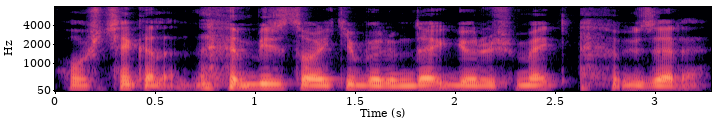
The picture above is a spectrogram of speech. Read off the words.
hoşça kalın. bir sonraki bölümde görüşmek üzere.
